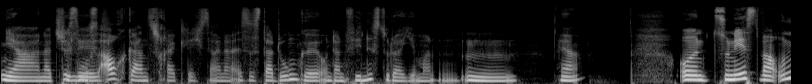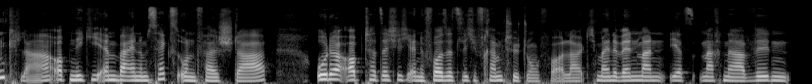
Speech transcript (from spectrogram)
Ja, Das natürlich. muss auch ganz schrecklich sein. Dann ist es da dunkel und dann findest du da jemanden. Mhm. Ja. Und zunächst war unklar, ob Nikki M. bei einem Sexunfall starb oder ob tatsächlich eine vorsätzliche Fremdtötung vorlag. Ich meine, wenn man jetzt nach einer wilden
